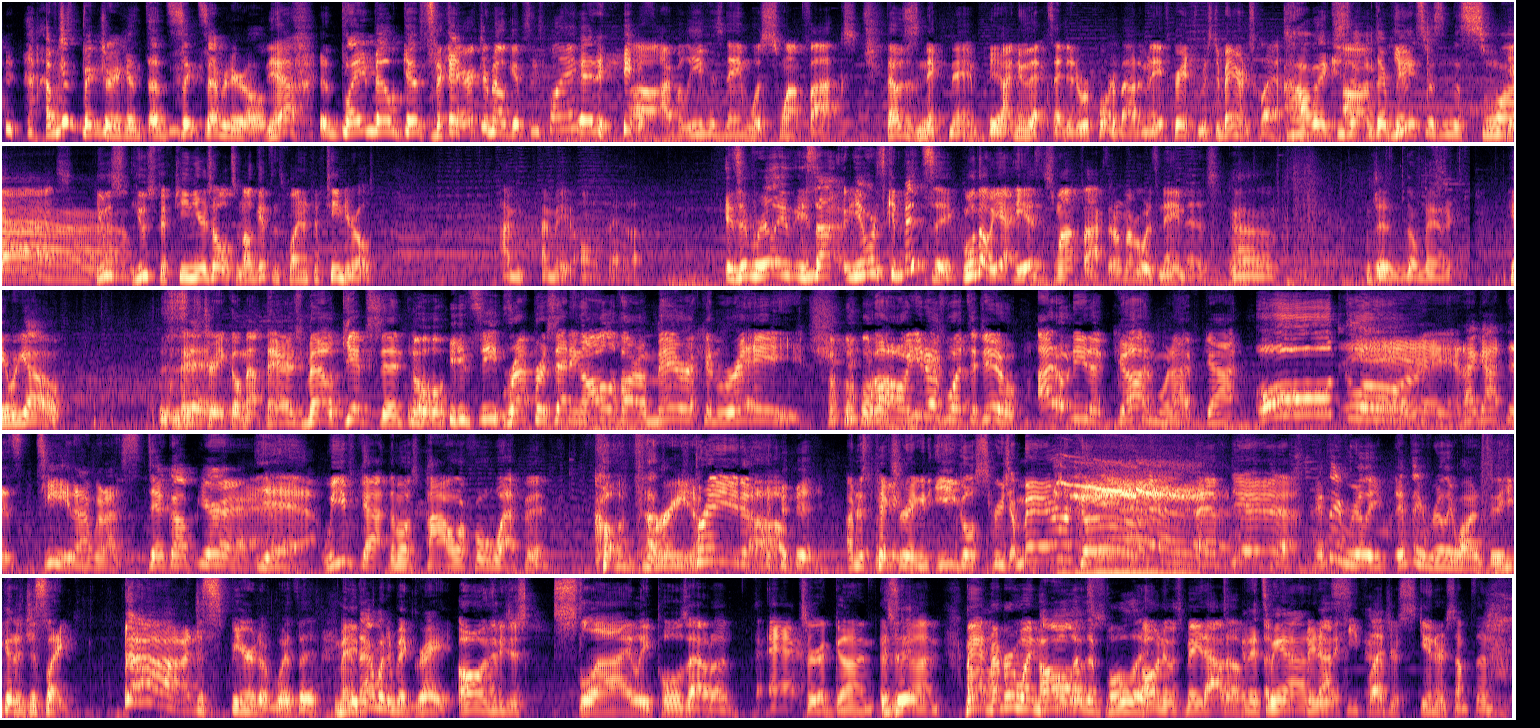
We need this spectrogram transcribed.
I'm just picturing a, a six, seven year old. Yeah. Playing Mel Gibson. The character Mel Gibson's playing. He- Uh, I believe his name was Swamp Fox. That was his nickname. Yeah. I knew that because I did a report about him in eighth grade for Mr. Barron's class. Oh, because Um, their you- base was in the swamp. Yes. He was he was 15 years old, so Mel Gibson's playing a 15 year old. I'm I made all of that up. Is it really? He's not. You were convincing. Well, no, yeah, he is the Swamp Fox. I don't remember what his name is. Uh, it don't matter. Here we go. This is There's it. Draco Mel. There's Mel Gibson. Oh, he sees. Representing all of our American rage. oh, he knows what to do. I don't need a gun when I've got old glory. And I got this tea that I'm gonna stick up your ass. Yeah, we've got the most powerful weapon called Freedom. Freedom. I'm just picturing an eagle screech, America! F yeah! If they really, if they really wanted to, he could have just like, ah, just speared him with it. Maybe. And that would have been great. Oh, and then he just slyly pulls out a axe or a gun. Is His it? gun. Man, Oh. remember when Oh, bullets? the bullet. Oh, and it was made out of. And it's uh, made out of made out of Heath Ledger's skin or something.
